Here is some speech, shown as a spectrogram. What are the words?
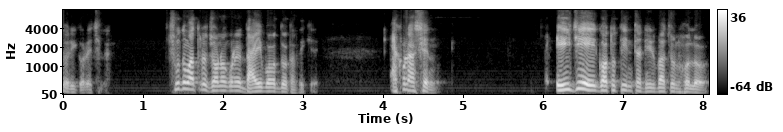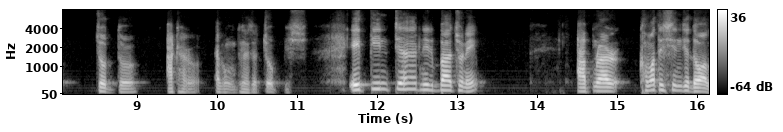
তৈরি করেছিলেন। শুধুমাত্র জনগণের দায়বদ্ধতা থেকে। এখন আসেন, এই যে গত তিনটা নির্বাচন হলো, চোদ্দ, আঠারো এবং দুই হাজার চব্বিশ, এই তিনটা নির্বাচনে আপনার ক্ষমতাসীন যে দল,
